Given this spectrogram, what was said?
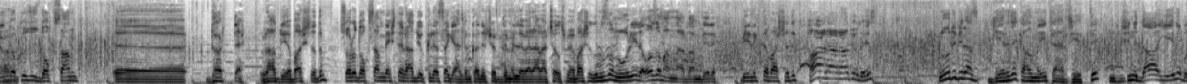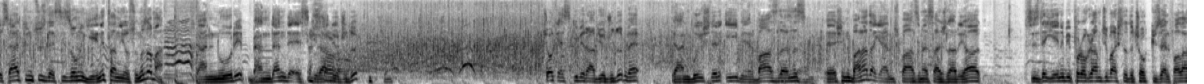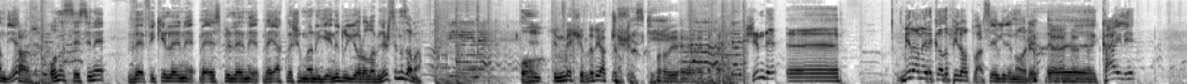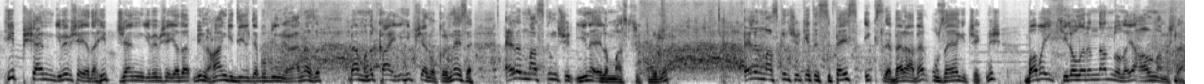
1994'te radyoya başladım. Sonra 95'te Radyo Klas'a geldim. Kadir Çöpdemir'le beraber çalışmaya başladığımızda Nuri ile o zamanlardan beri birlikte başladık. Hala radyodayız. Nuri biraz geride kalmayı tercih etti. Şimdi daha yeni bu Sert Ünsüz'le siz onu yeni tanıyorsunuz ama yani Nuri benden de eski radyocudur. Çok eski bir radyocudur ve yani bu işleri iyi bilir. Bazılarınız e, şimdi bana da gelmiş bazı mesajlar ya sizde yeni bir programcı başladı çok güzel falan diye. Onun sesini ve fikirlerini ve esprilerini ve yaklaşımlarını yeni duyuyor olabilirsiniz ama o 25 yıldır yaklaşık. çok eski. Şimdi eee, bir Amerikalı pilot var sevgili Nuri. Eee Kylie Hipşen gibi bir şey ya da Hipcen gibi bir şey ya da bilmiyorum hangi dilde bu bilmiyorum. Yani nasıl? Ben bunu Kylie Hipşen okurum. Neyse. Elon Musk'ın şir- yine Elon Musk çıktı burada. Elon Musk'ın şirketi SpaceX ile beraber uzaya gidecekmiş. Babayı kilolarından dolayı almamışlar.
